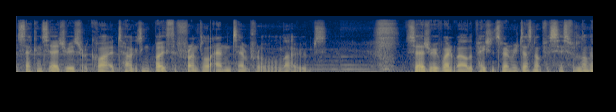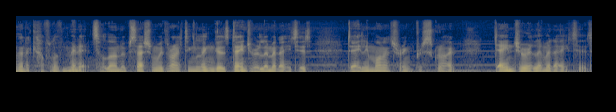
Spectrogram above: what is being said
A second surgery is required, targeting both the frontal and temporal lobes. Surgery went well. The patient's memory does not persist for longer than a couple of minutes, although an obsession with writing lingers. Danger eliminated. Daily monitoring prescribed. Danger eliminated.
